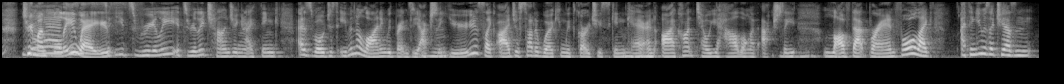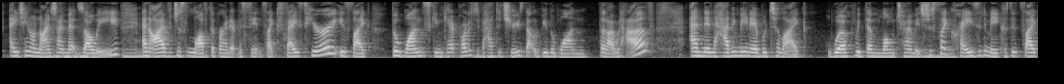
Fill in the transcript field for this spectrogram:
two month Yeah, 'cause leeways. It's, it's really, it's really challenging, and I think as well, just even aligning with brands that you actually Mm-hmm. use. Like I just started working with Go To Skincare, and I can't tell you how long I've actually Mm-hmm. loved that brand for. Like. I think it was like 2018 or 19 I Mm-hmm. met Zoe and I've just loved the brand ever since. Like Face Hero is like the one skincare product if I had to choose that would be the one that I would have. And then having been able to like work with them long term. It's just like Mm-hmm. crazy to me because it's like,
